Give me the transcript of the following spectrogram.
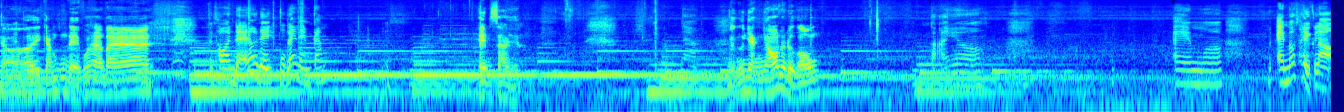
Trời ơi cắm cũng đẹp quá ha ta. Thôi anh để đó đi Một lát nữa em cắm. Em sao vậy đừng có nhăn nhó nữa được không? Tại ờ, Em ờ, Em nói thiệt là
